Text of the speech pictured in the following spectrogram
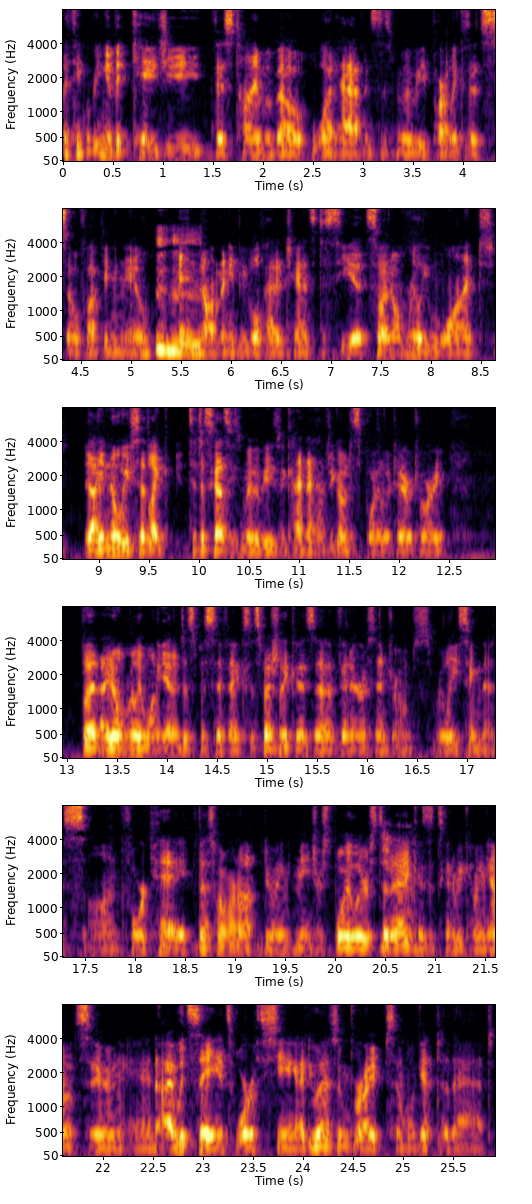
I think we're being a bit cagey this time about what happens in this movie, partly because it's so fucking new Mm-hmm. and not many people have had a chance to see it. So I don't really want. I know we've said like to discuss these movies, we kind of have to go into spoiler territory, but I don't really want to get into specifics, especially because uh, Vinegar Syndrome's releasing this on 4K. That's why we're not doing major spoilers today Yeah. because it's going to be coming out soon. And I would say it's worth seeing. I do have some gripes, and we'll get to that.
